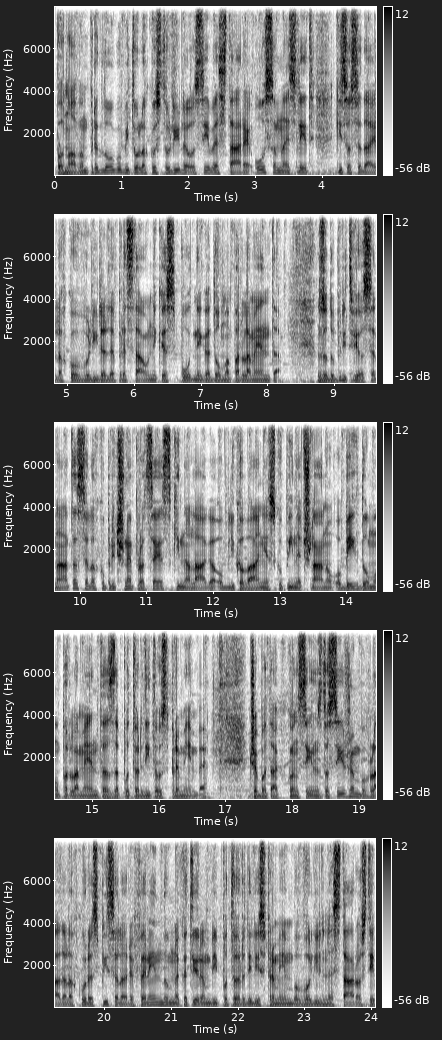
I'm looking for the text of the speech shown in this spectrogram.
Po novem predlogu bi to lahko storile osebe stare 18 let, ki so sedaj lahko volile le predstavnike spodnjega doma parlamenta. Z odobritvijo senata se lahko prične proces, ki nalaga oblikovanje skupine članov obeh domov parlamenta za potrditev spremembe. Če bo tak konsens konsens dosežen, bo vlada lahko razpisala referendum, na katerem bi potrdili spremembo volilne starosti.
